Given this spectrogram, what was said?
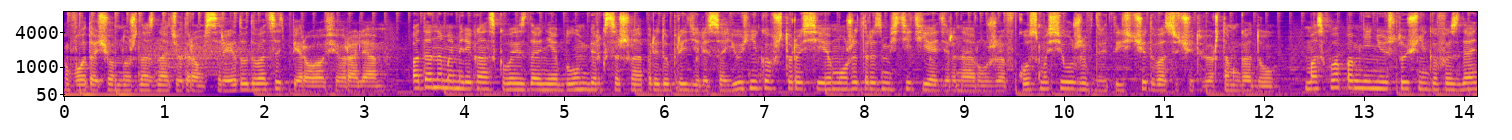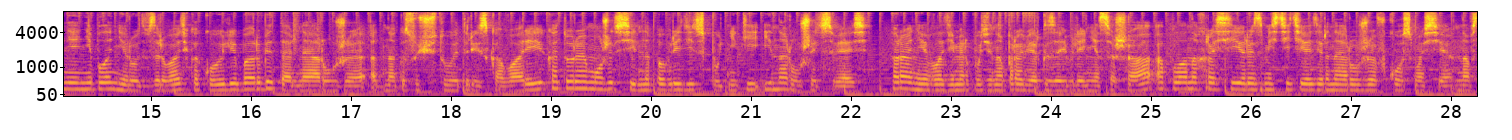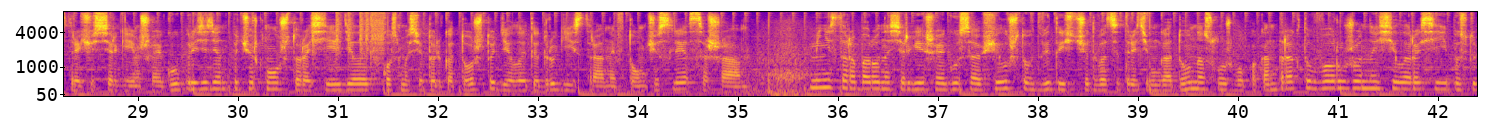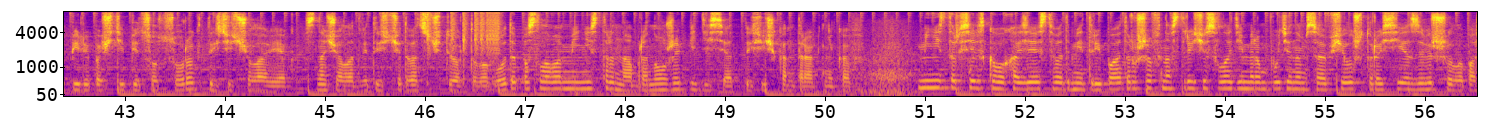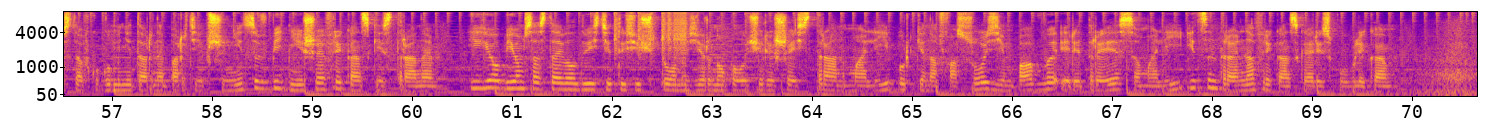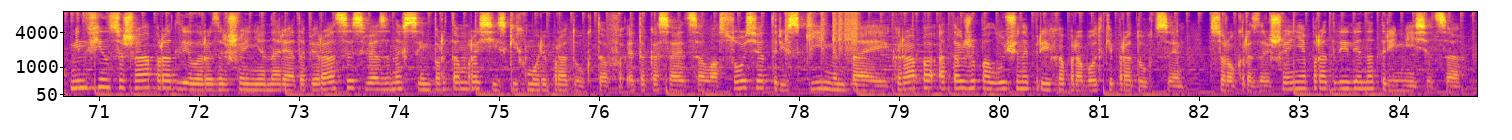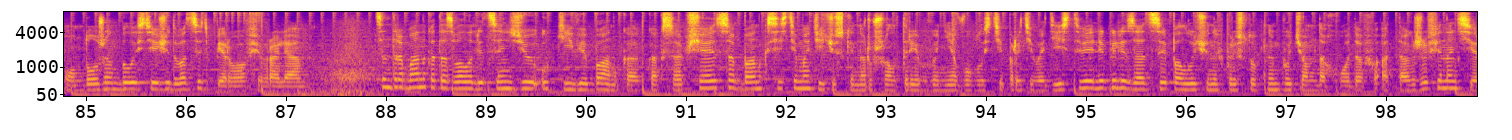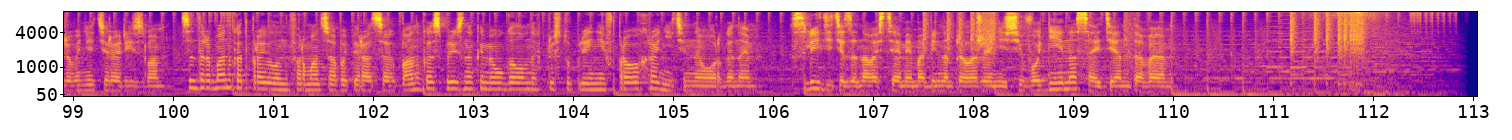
Вот о чем нужно знать утром в среду, 21 февраля. По данным американского издания Bloomberg, США предупредили союзников, что Россия может разместить ядерное оружие в космосе уже в 2024 году. Москва, по мнению источников издания, не планирует взрывать какое-либо орбитальное оружие, однако существует риск аварии, которая может сильно повредить спутники и нарушить связь. Ранее Владимир Путин опроверг заявление США о планах России разместить ядерное оружие в космосе. На встрече с Сергеем Шойгу президент Президент подчеркнул, что Россия делает в космосе только то, что делают и другие страны, в том числе США. Министр обороны Сергей Шойгу сообщил, что в 2023 году на службу по контракту в Вооруженные силы России поступили почти 540 тысяч человек. С начала 2024 года, по словам министра, набрано уже 50 тысяч контрактников. Министр сельского хозяйства Дмитрий Патрушев на встрече с Владимиром Путиным сообщил, что Россия завершила поставку гуманитарной партии пшеницы в беднейшие африканские страны. Ее объем составил 200 тысяч тонн. Зерно получили 6 стран – Мали, Буркина-Фасо, Зимбабве, Эритрея, Сомали и Центральноафриканская республика. Минфин США продлил разрешение на ряд операций, связанных с импортом российских морепродуктов. Это касается лосося, трески, ментая и крапа, а также полученной при их обработке продукции. Срок разрешения продлили на три месяца. Он должен был истечь 21 февраля. Центробанк отозвал лицензию у Киви банка. Как сообщается, банк систематически нарушал требования в области противодействия легализации полученных преступным путем доходов, а также финансирования терроризма. Центробанк отправил информацию об операциях банка с признаками уголовных преступлений в правоохранительные органы. Следите за новостями в мобильном приложении сегодня и на сайте НТВ.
